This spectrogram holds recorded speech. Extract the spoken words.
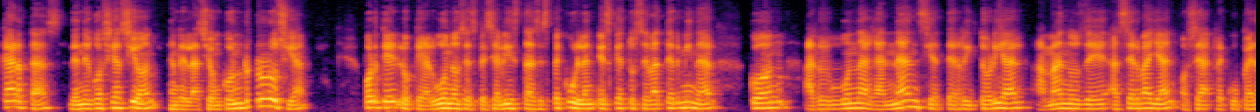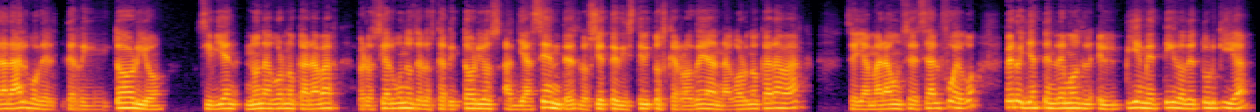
cartas de negociación en relación con Rusia, porque lo que algunos especialistas especulan es que esto se va a terminar con alguna ganancia territorial a manos de Azerbaiyán, o sea, recuperar algo del territorio, si bien no Nagorno-Karabaj, pero sí algunos de los territorios adyacentes, los siete distritos que rodean Nagorno-Karabaj, se llamará un cese al fuego, pero ya tendremos el pie metido de Turquía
